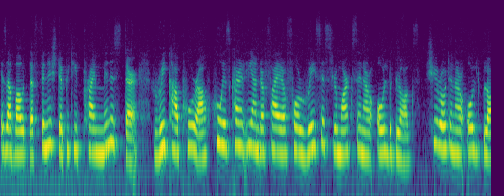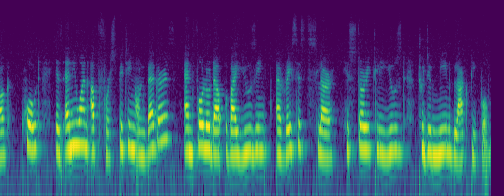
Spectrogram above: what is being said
is about the Finnish deputy prime minister Riikka Purra, who is currently under fire for racist remarks in our old blogs. She wrote in our old blog, quote, is anyone up for spitting on beggars? And followed up by using a racist slur historically used to demean black people.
